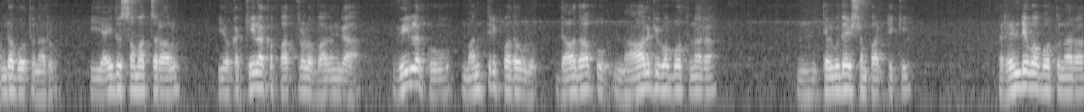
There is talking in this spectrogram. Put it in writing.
ఉండబోతున్నారు. ఈ ఐదు సంవత్సరాలు ఈ యొక్క కీలక పాత్రలో భాగంగా వీళ్ళకు మంత్రి పదవులు దాదాపు నాలుగు ఇవ్వబోతున్నారా? తెలుగుదేశం పార్టీకి. రెండు ఇవ్వబోతున్నారా?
